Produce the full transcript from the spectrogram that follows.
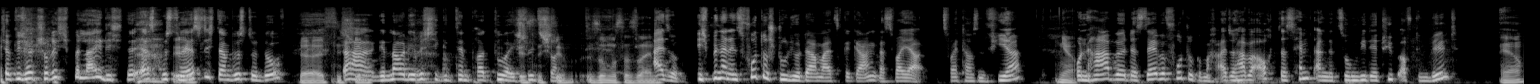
ich habe dich heute schon richtig beleidigt. Ne? Erst bist du hässlich, dann bist du doof. Ja, ist nicht Ah, schlimm. genau die richtige Temperatur. Ich schwitze schon. schlimm. So muss das sein. Also, ich bin dann ins Fotostudio damals gegangen, das war ja 2004, ja. und habe dasselbe Foto gemacht. Also habe auch das Hemd angezogen wie der Typ auf dem Bild, ja.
